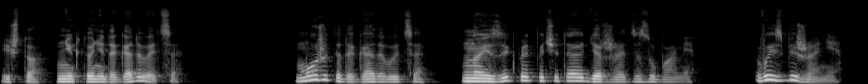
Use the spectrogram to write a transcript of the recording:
И что, никто не догадывается? Может и догадываются, но язык предпочитают держать за зубами. В избежание.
